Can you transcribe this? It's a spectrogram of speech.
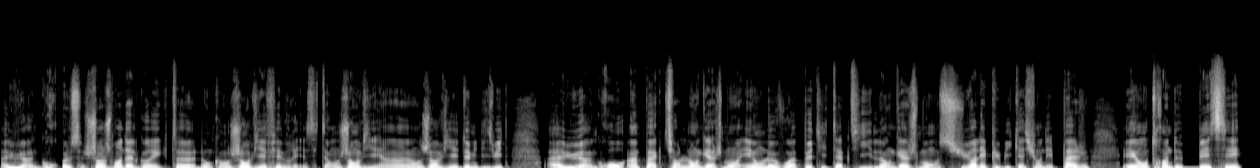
a eu un gros, euh, ce changement d'algorithme euh, donc en janvier février c'était en janvier hein, en janvier 2018 a eu un gros impact sur l'engagement et on le voit petit à petit l'engagement sur les publications des pages est en train de baisser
